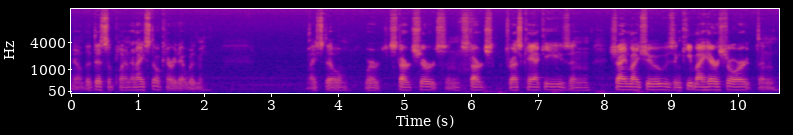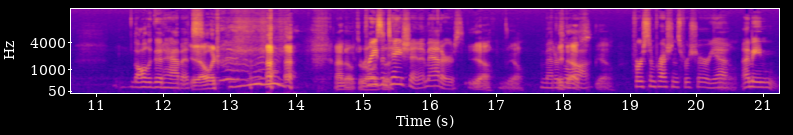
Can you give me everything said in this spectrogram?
You know, the discipline, and I still carry that with me. I still wear starched shirts and starched dress khakis and shine my shoes and keep my hair short and All the good habits. yeah, like I know they're. Presentation, it matters. Yeah, yeah, It matters it a does. lot. Yeah, First impressions for sure, yeah. Yeah. I mean,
